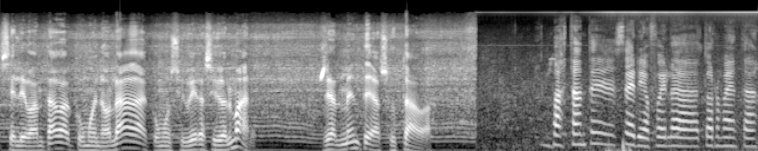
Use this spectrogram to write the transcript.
se levantaba como en olada, como si hubiera sido el mar. Realmente asustaba. Bastante seria fue la tormenta.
